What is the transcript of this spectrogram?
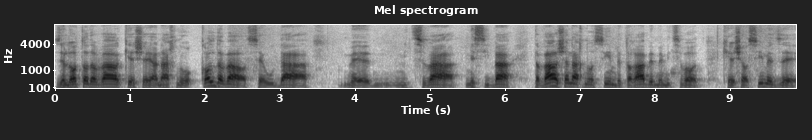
זה לא אותו דבר כשאנחנו, כל דבר, סעודה, מצווה, מסיבה, דבר שאנחנו עושים בתורה ובמצוות, כשעושים את זה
